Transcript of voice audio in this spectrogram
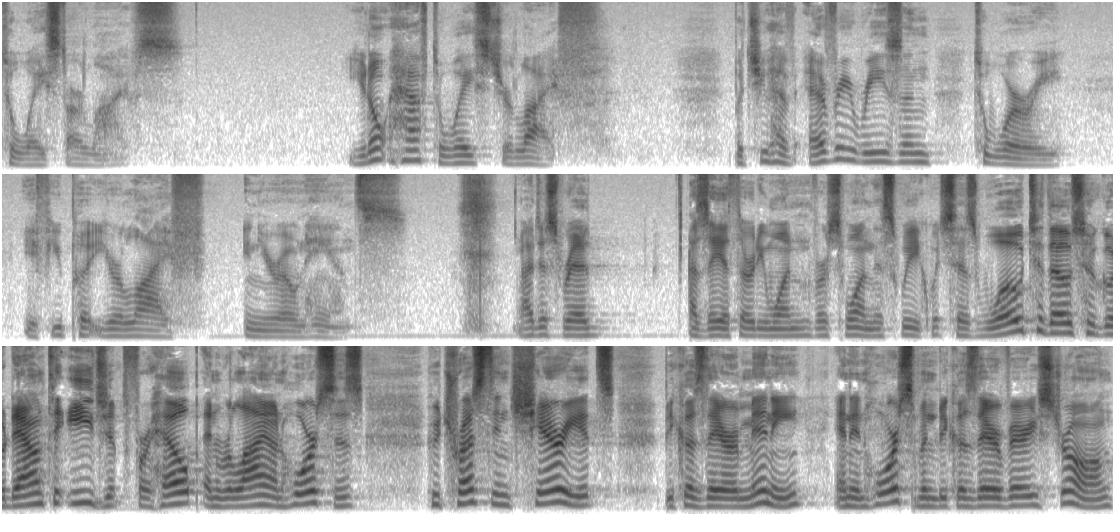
to waste our lives. You don't have to waste your life, but you have every reason to worry if you put your life in your own hands. I just read Isaiah 31, verse 1 this week, which says, Woe to those who go down to Egypt for help and rely on horses, who trust in chariots because they are many, and in horsemen because they are very strong,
